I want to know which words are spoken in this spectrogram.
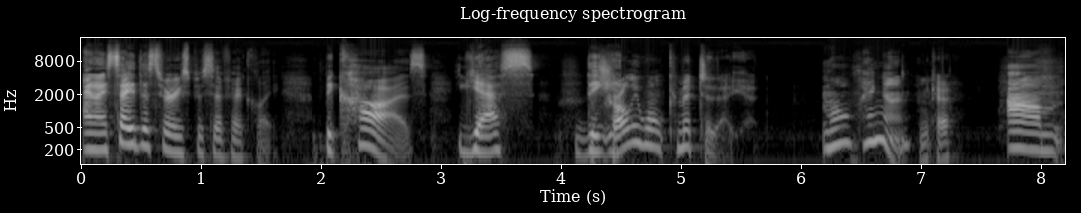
And I say this very specifically because, yes, the. Charlie won't commit to that yet. well, hang on. Okay. um,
